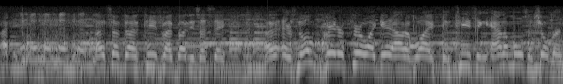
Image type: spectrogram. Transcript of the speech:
I sometimes tease my buddies. I say, uh, there's no greater thrill I get out of life than teasing animals and children.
